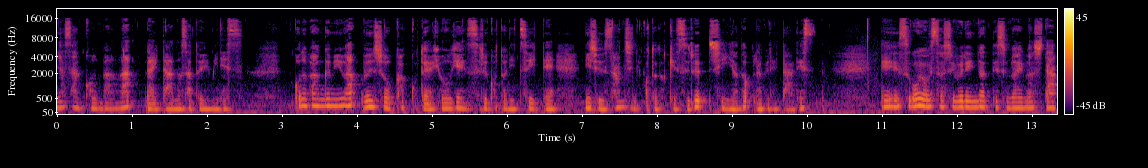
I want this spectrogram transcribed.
皆さんこんばんは。ライターの里由美です。この番組は文章を書くことや表現することについて23時にお届けする深夜のラブレターです。えー、すごいお久しぶりになってしまいました、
